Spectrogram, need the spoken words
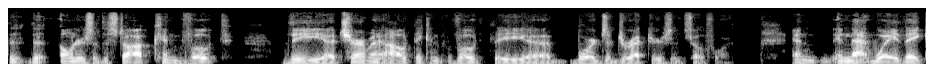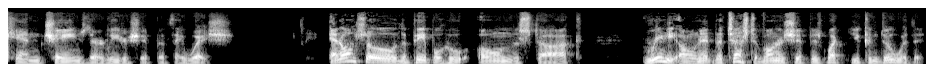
the, the owners of the stock can vote the uh, chairman out, they can vote the uh, boards of directors and so forth. And in that way, they can change their leadership if they wish. And also, the people who own the stock really own it. The test of ownership is what you can do with it.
